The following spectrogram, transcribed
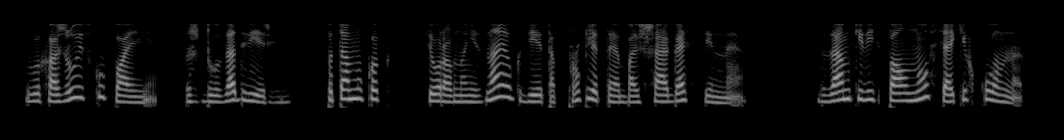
выхожу из купальни, жду за дверью, потому как все равно не знаю, где эта проклятая большая гостиная. В замке ведь полно всяких комнат.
